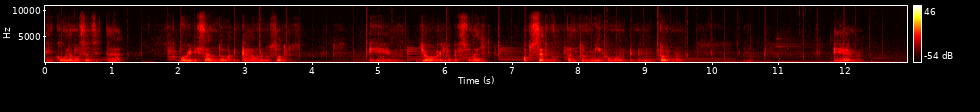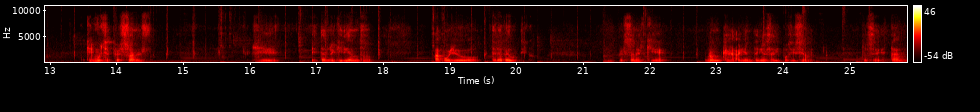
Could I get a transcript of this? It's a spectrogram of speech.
en cómo la emoción se está movilizando en cada uno de nosotros. Eh, yo en lo personal observo, tanto en mí como en, el entorno, que hay muchas personas que están requiriendo apoyo terapéutico. Personas que nunca habían tenido esa disposición. Entonces están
